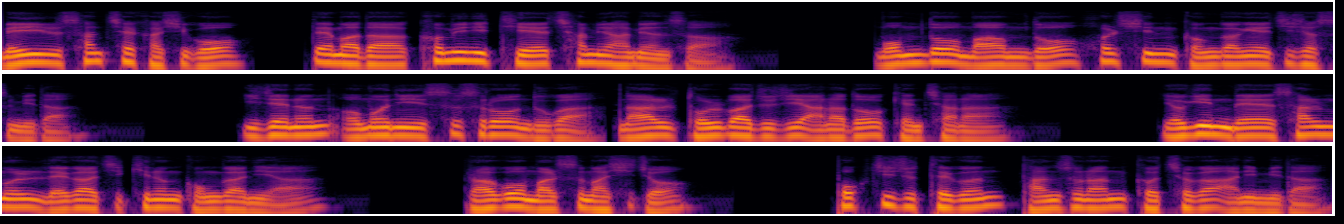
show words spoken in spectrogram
매일 산책하시고 때마다 커뮤니티에 참여하면서 몸도 마음도 훨씬 건강해지셨습니다. 이제는 어머니 스스로 누가 날 돌봐주지 않아도 괜찮아. 여긴 내 삶을 내가 지키는 공간이야. 라고 말씀하시죠. 복지주택은 단순한 거처가 아닙니다.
